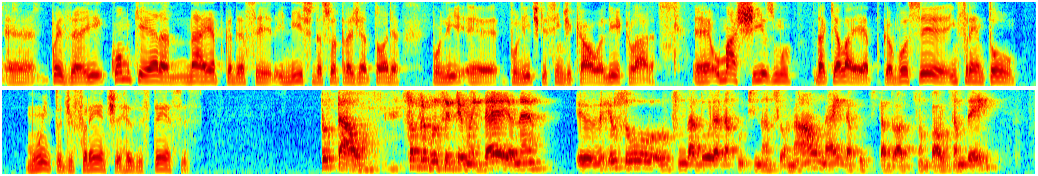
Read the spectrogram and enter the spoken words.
É, pois é, e como que era na época desse início da sua trajetória é, política e sindical ali, Clara, é, o machismo daquela época, você enfrentou muito de frente resistências? Total. Só para você ter uma ideia, né? Eu, eu sou fundadora da CUT Nacional, né, e da CUT Estadual de São Paulo também.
